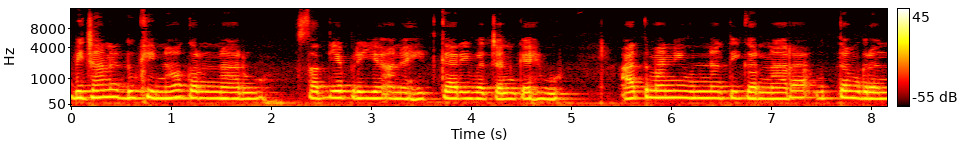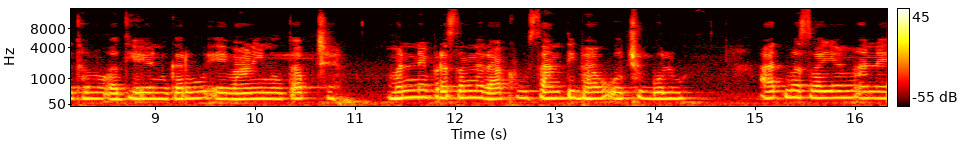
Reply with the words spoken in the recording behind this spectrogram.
બીજાને દુઃખી ન કરનારું સત્યપ્રિય અને હિતકારી વચન કહેવું, આત્માની ઉન્નતિ કરનારા ઉત્તમ ગ્રંથોનું અધ્યયન કરવું એ વાણીનું તપ છે. મનને પ્રસન્ન રાખવું, શાંતિભાવ ઓછું બોલવું, આત્મ સ્વયં અને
